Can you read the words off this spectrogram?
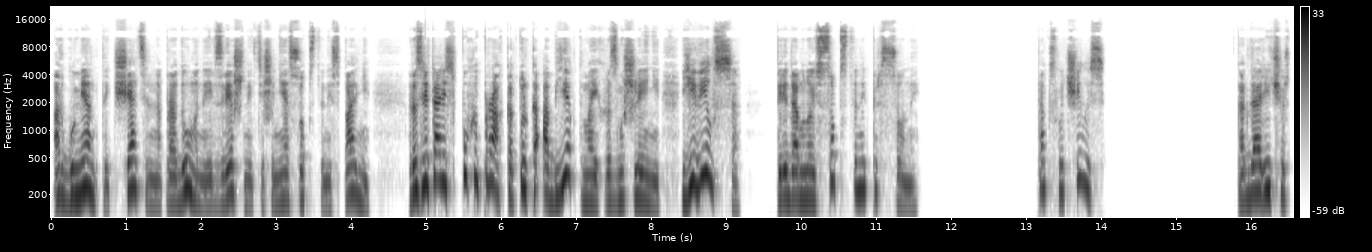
аргументы, тщательно продуманные и взвешенные в тишине собственной спальни, разлетались в пух и прах, как только объект моих размышлений явился передо мной собственной персоной. Так случилось, когда Ричард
